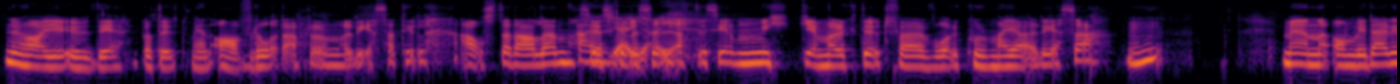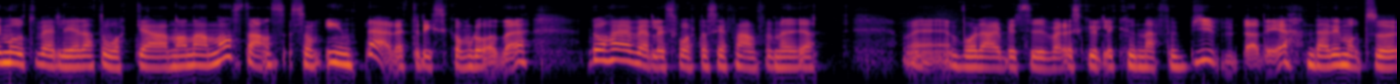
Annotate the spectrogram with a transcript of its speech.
Nu har ju UD gått ut med en avrådan från att resa till Austadalen. Så jag skulle aj, aj. säga att det ser mycket mörkt ut för vår Courmayeur-resa. Mm. Men om vi däremot väljer att åka någon annans som inte är ett riskområde Då har jag väldigt svårt att se framför mig att eh, våra arbetsgivare skulle kunna förbjuda det. Däremot så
